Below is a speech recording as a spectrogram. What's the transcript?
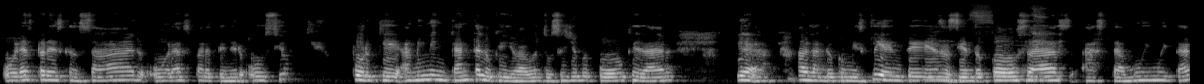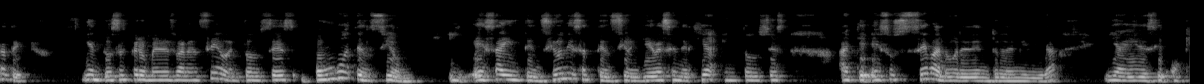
horas para descansar, horas para tener ocio, porque a mí me encanta lo que yo hago, entonces yo me puedo quedar hablando con mis clientes, haciendo cosas hasta muy, muy tarde. Y entonces, pero me desbalanceo, entonces pongo atención y esa intención y esa atención lleva esa energía, entonces a que eso se valore dentro de mi vida y ahí decir, ok,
